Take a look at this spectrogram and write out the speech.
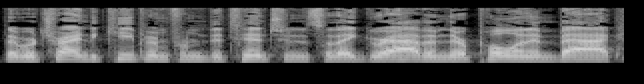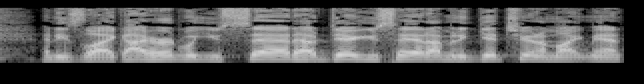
that were trying to keep him from detention. So they grab him, they're pulling him back and he's like, I heard what you said. How dare you say it? I'm going to get you. And I'm like, man,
